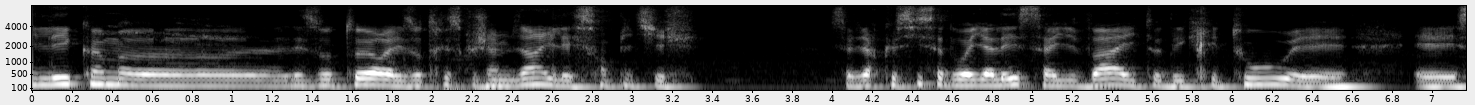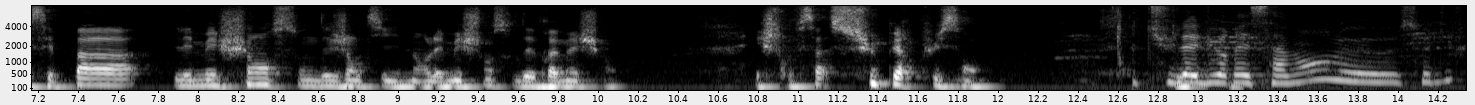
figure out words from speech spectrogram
il est comme euh, les auteurs et les autrices que j'aime bien, il est sans pitié. C'est-à-dire que si ça doit y aller, ça y va, il te décrit tout et, et c'est pas les méchants sont des gentils, non, les méchants sont des vrais méchants. Et je trouve ça super puissant. Tu l'as lu récemment, le, ce livre?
